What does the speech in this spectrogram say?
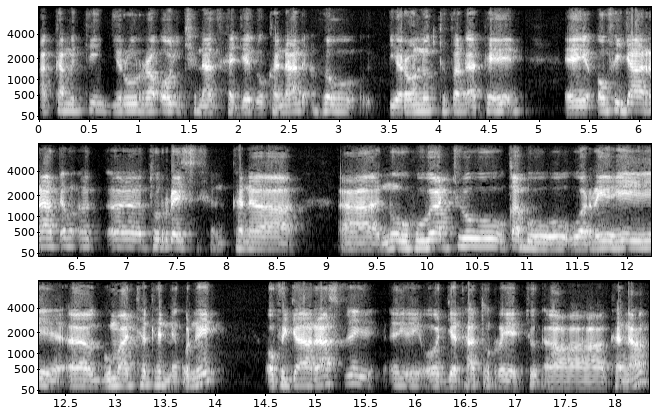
Akkamittiin jiruurra oolchina isa jedhu kanaaf yeroo nutti fudhatee of ijaarraa turres kana nu hubachuu qabu warri gumaacha kenne kuni. Of ijaaraas hojjetaa turre jechuudha. Kanaaf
